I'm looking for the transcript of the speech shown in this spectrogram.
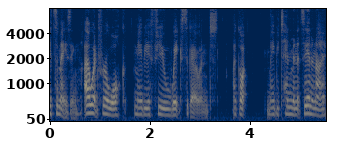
It's amazing. I went for a walk maybe a few weeks ago and I got maybe 10 minutes in and I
